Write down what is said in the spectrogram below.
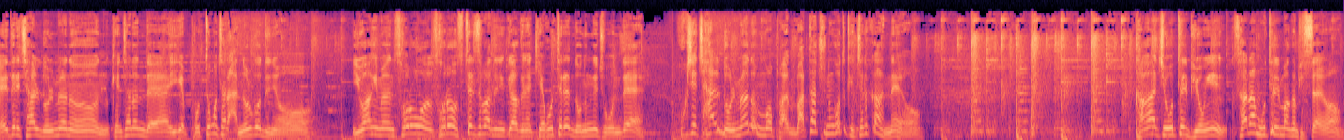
애들이 잘 놀면은 괜찮은데 이게 보통은 잘 안 놀거든요. 이왕이면 서로 서로 스트레스 받으니까 그냥 개 호텔에 노는 게 좋은데 혹시 잘 놀면은 뭐 맡아주는 것도 괜찮을 것 같네요. 강아지 호텔 비용이 사람 호텔만큼 비싸요.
